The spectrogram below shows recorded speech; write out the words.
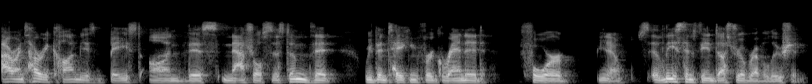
our entire economy is based on this natural system that we've been taking for granted for, you know, at least since the Industrial Revolution.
